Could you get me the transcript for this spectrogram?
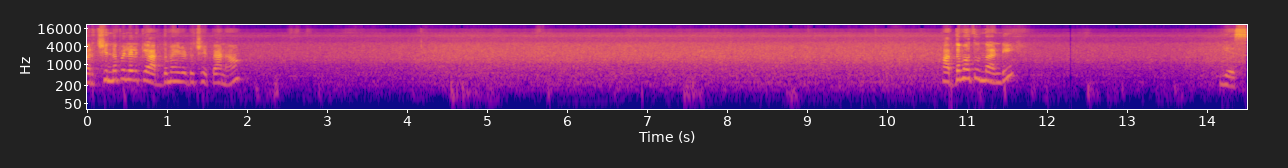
మరి చిన్నపిల్లలకి అర్థమయ్యేటట్టు చెప్పానా? అర్థమవుతుందా అండి? ఎస్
